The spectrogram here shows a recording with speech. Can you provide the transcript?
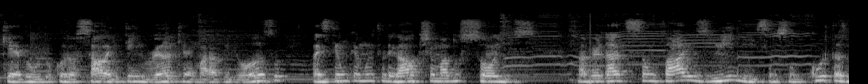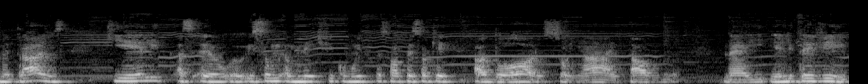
que é do, do Colossal, ele tem Run, que é maravilhoso, mas tem um que é muito legal, que é chamado Sonhos na verdade, são vários mini, são, são curtas metragens que ele. Eu, isso eu, me identifico muito porque sou uma pessoa que adoro sonhar e tal. Né? E ele teve.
